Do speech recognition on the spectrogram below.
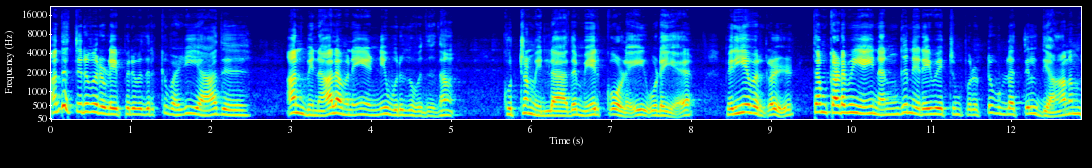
அந்த திருவருளை பெறுவதற்கு வழி யாது? அன்பினால் அவனை எண்ணி உருகுவது தான் குற்றம் இல்லாத மேற்கோளை உடைய பெரியவர்கள் தம் கடமையை நன்கு நிறைவேற்றும் பொருட்டு உள்ளத்தில் தியானம்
